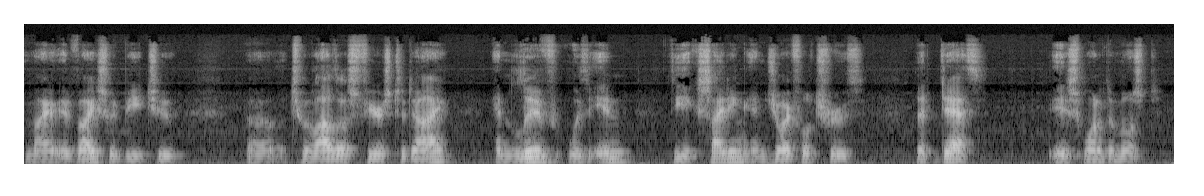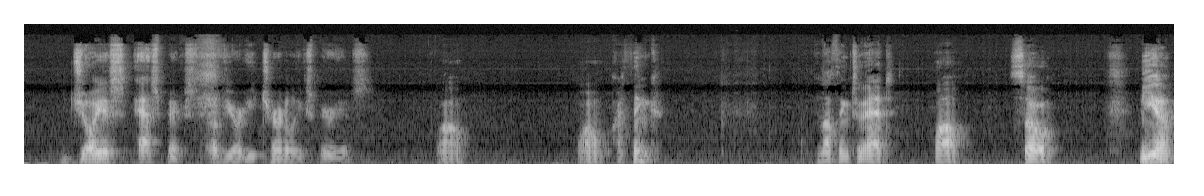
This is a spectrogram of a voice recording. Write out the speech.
my advice would be to uh, to allow those fears to die and live within the exciting and joyful truth that death is one of the most joyous aspects of your eternal experience. Wow. Wow. I think nothing to add. Wow. So, Neale,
